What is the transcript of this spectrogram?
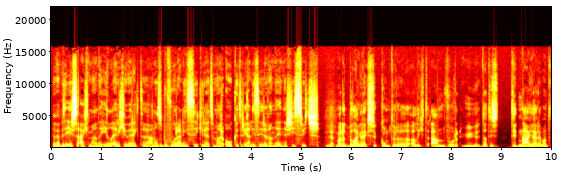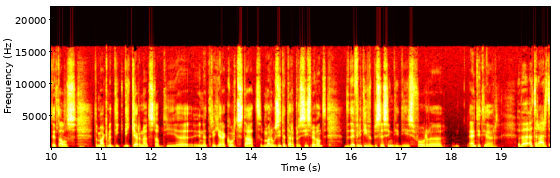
we hebben de eerste acht maanden heel erg gewerkt aan onze bevoorradingszekerheid, maar ook het realiseren van de energieswitch. Ja, maar het belangrijkste komt er allicht aan voor u. Dat is dit najaar. Hè, want het heeft alles te maken met die, die kernuitstap die uh, in het regeerakkoord staat. Maar hoe zit het daar precies mee? Want de definitieve beslissing die, die is voor uh, eind dit jaar. We hebben uiteraard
